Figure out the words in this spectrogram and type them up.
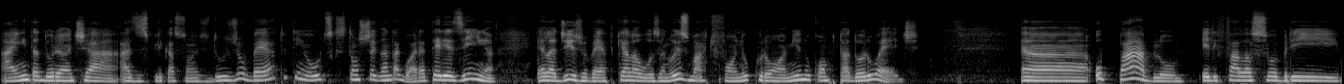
ainda durante a, as explicações do Gilberto e tem outros que estão chegando agora. A Terezinha, ela diz, Gilberto, que ela usa no smartphone o Chrome e no computador o Edge. Uh, o Pablo, ele fala sobre.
